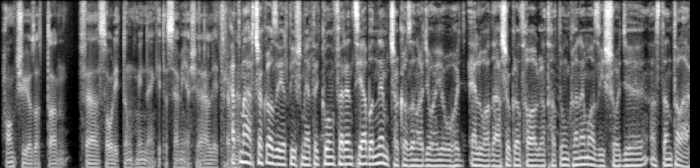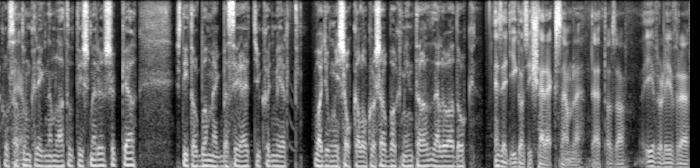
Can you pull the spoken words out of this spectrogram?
hangsúlyozottan felszólítunk mindenkit a személyes jelenlétre. Hát már csak azért is, mert egy konferenciában nem csak az a nagyon jó, hogy előadásokat hallgathatunk, hanem az is, hogy aztán találkozhatunk Igen. rég nem látott ismerősökkel, és titokban megbeszélhetjük, hogy miért vagyunk mi sokkal okosabbak, mint az előadók ez egy igazi seregszemle, tehát az a évről évre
